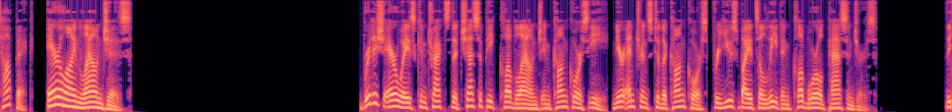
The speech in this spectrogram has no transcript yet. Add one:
Topic: Airline lounges British Airways contracts the Chesapeake Club Lounge in Concourse E, near entrance to the concourse, for use by its elite and Club World passengers. The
